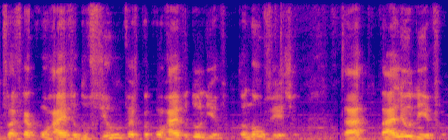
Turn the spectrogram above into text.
Tu vai ficar com raiva do filme, vai ficar com raiva do livro. Então não veja, tá? Vai ler o livro.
